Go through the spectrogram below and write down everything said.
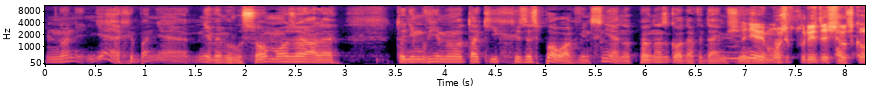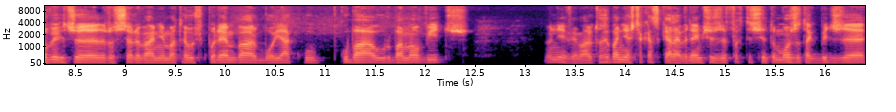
No nie, nie, chyba nie. Nie wiem, Russo może, ale to nie mówimy o takich zespołach, więc nie, no pełna zgoda, wydaje mi się. No nie wiem, może któryś ze środkowych, że rozczarowanie Mateusz Poręba albo Jakub Kuba Urbanowicz no nie wiem, ale to chyba nie aż taka skala. Wydaje mi się, że faktycznie to może tak być, że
